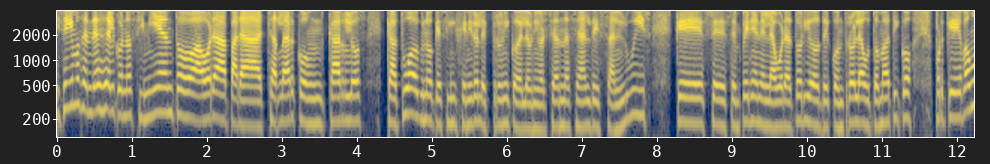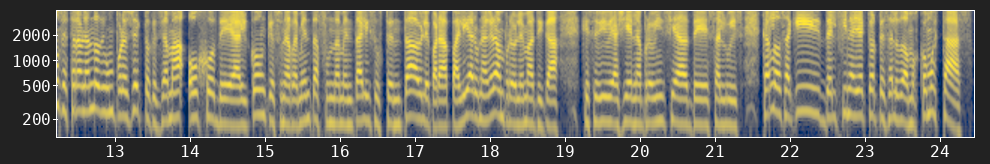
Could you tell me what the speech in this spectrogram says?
Y seguimos en Desde el Conocimiento, ahora para charlar con Carlos Catuogno, que es ingeniero electrónico de la Universidad Nacional de San Luis, que se desempeña en el Laboratorio de Control Automático, porque vamos a estar hablando de un proyecto que se llama Ojo de Halcón, que es una herramienta fundamental y sustentable para paliar una gran problemática que se vive allí en la provincia de San Luis. Carlos, aquí Delfina y Héctor te saludamos. ¿Cómo estás?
